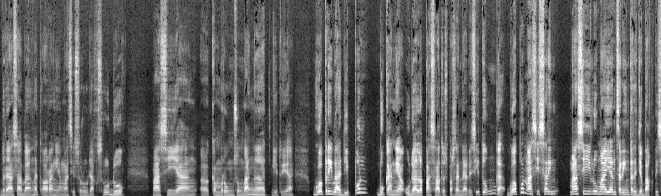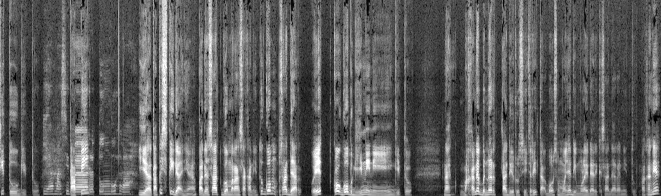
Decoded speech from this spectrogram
berasa banget orang yang masih serudak-seruduk, masih yang eh, kemerungsung banget gitu ya. Gue pribadi pun bukannya udah lepas 100% dari situ, enggak. Gue pun masih sering masih lumayan sering terjebak di situ gitu. ya masih Tapi- bertumbuh lah Iya, tapi setidaknya pada saat gue merasakan itu gue sadar, wait, kok gue begini nih gitu. Nah, makanya bener tadi Rusi cerita bahwa semuanya dimulai dari kesadaran itu. Makanya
